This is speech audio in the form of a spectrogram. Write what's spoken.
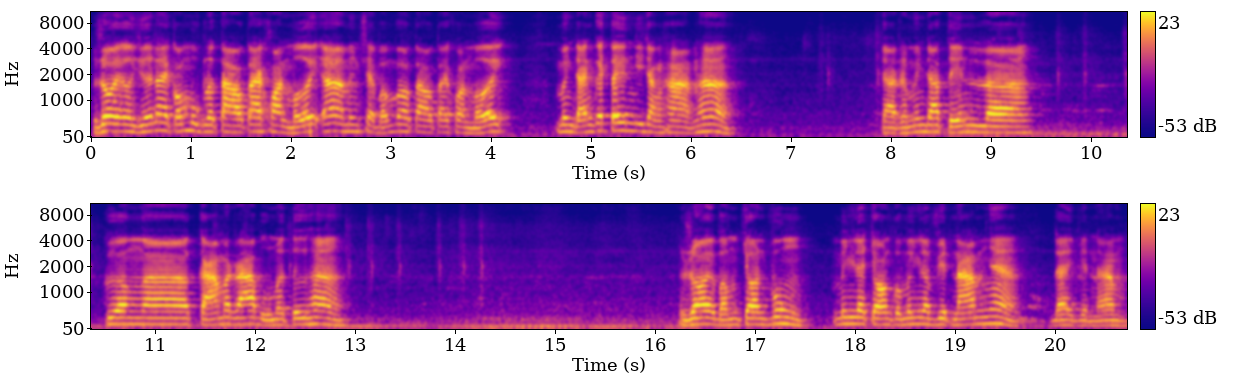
Rồi ở dưới này có mục là tạo tài khoản mới. À mình sẽ bấm vào tạo tài khoản mới. Mình đánh cái tên như chẳng hạn ha. Dạ rồi mình đã tên là cường uh, camera 44 ha. Rồi bấm chọn vùng. Mình là chọn của mình là Việt Nam nha. Đây Việt Nam.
